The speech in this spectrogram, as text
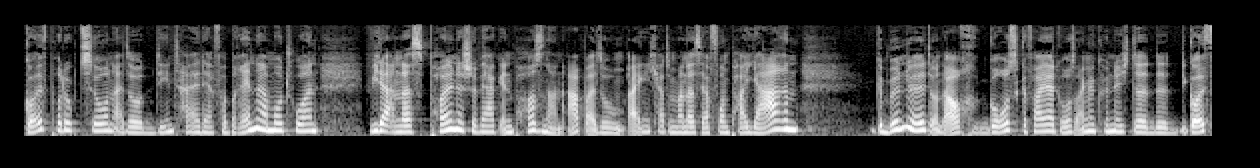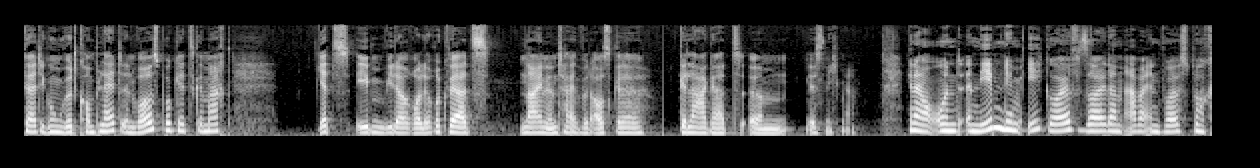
Golfproduktion, also den Teil der Verbrennermotoren, wieder an das polnische Werk in Poznan ab. Also eigentlich hatte man das ja vor ein paar Jahren gebündelt und auch groß gefeiert, groß angekündigt. Die Golffertigung wird komplett in Wolfsburg jetzt gemacht. Jetzt eben wieder Rolle rückwärts nein, ein Teil wird ausgelagert, ähm, ist nicht mehr. Genau, und neben dem E-Golf soll dann aber in Wolfsburg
